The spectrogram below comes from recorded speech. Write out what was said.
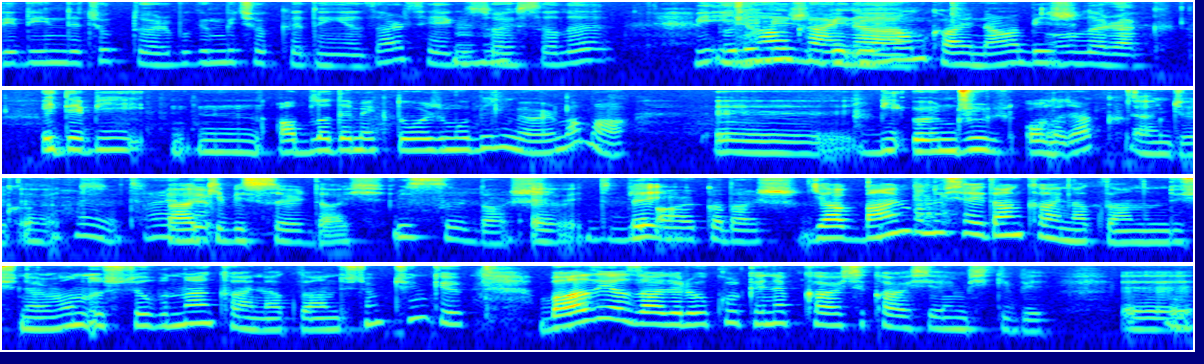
dediğinde çok doğru. Bugün birçok kadın yazar Sevgi Soysal'ı bir böyle ilham bir, kaynağı, bir ilham kaynağı bir olarak edebi abla demek doğru mu bilmiyorum ama e, bir öncül olarak. Öncül evet. evet. Belki bir sırdaş. Bir sırdaş. Evet. Bir Ve, arkadaş. Ya ben bunu şeyden kaynaklandığını düşünüyorum. Onun üslubundan kaynaklandığını düşünüyorum. Çünkü bazı yazarları okurken hep karşı karşıyaymış gibi. E.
